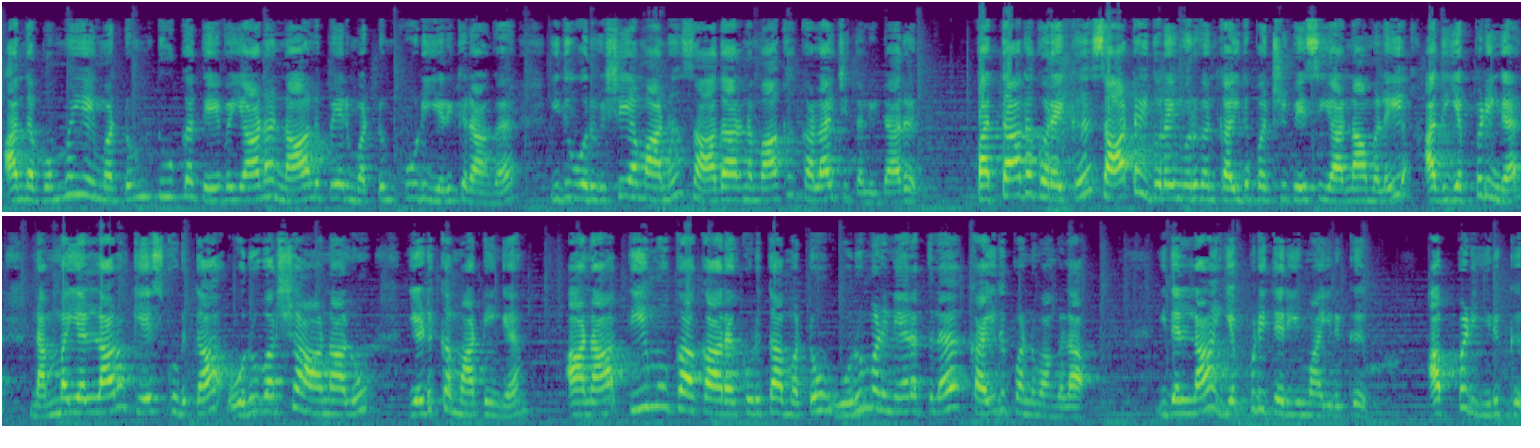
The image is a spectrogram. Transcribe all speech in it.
அந்த பொம்மையை மட்டும் தூக்க தேவையான நாலு பேர் மட்டும் கூடி எரிக்கிறாங்க. இது ஒரு விஷயமானு சாதாரணமாக கலாய்ச்சி தள்ளிட்டாரு. பத்தாத குறைக்கு சாட்டை துரைமுருகன் கைது பற்றி பேசிய அண்ணாமலை அது எப்படிங்க? நம்ம எல்லாரும் கேஸ் கொடுத்தா ஒரு வருஷம் ஆனாலும் எடுக்க மாட்டீங்க. ஆனா திமுக காரன் கொடுத்தா மட்டும் ஒரு மணி நேரத்துல கைது பண்ணுவாங்களா? இதெல்லாம் எப்படி தெரியுமா இருக்கு? அப்படி இருக்கு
